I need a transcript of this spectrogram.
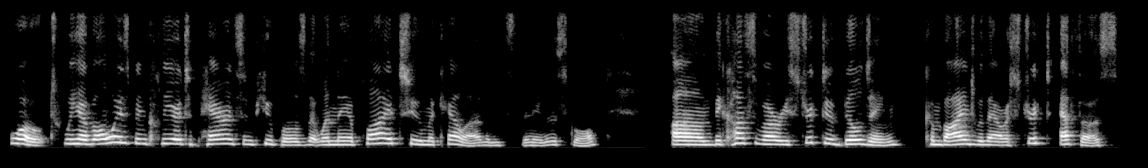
Quote, we have always been clear to parents and pupils that when they apply to Michaela, that's the name of the school, um, because of our restrictive building combined with our strict ethos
